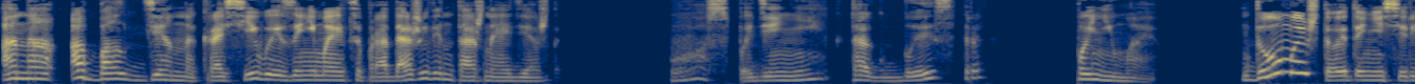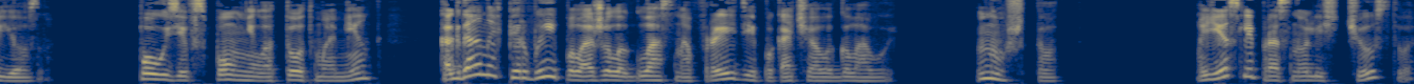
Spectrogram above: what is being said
Она обалденно красивая и занимается продажей винтажной одежды. Господи, Ник, так быстро. Понимаю. Думаю, что это несерьезно. Поузи вспомнила тот момент, когда она впервые положила глаз на Фредди и покачала головой. Ну что ты. Если проснулись чувства,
